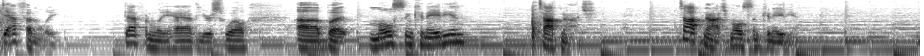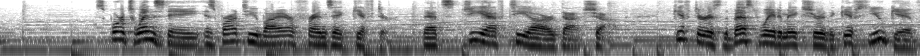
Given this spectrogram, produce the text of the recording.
definitely, definitely have your swell. Uh, but Molson Canadian, top notch, top notch Molson Canadian. Sports Wednesday is brought to you by our friends at Gifter. That's gftr.shop. Gifter is the best way to make sure the gifts you give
